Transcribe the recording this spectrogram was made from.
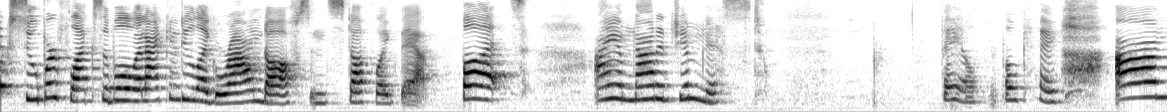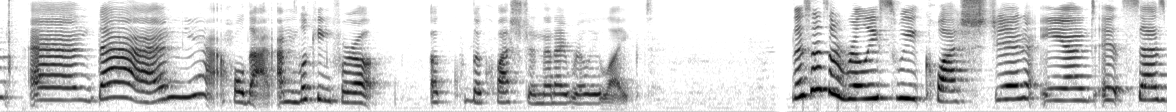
like super flexible and I can do like round offs and stuff like that. But I am not a gymnast. Fail. Okay. Um, and then, yeah, hold on. I'm looking for a a, the question that I really liked. This is a really sweet question and it says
